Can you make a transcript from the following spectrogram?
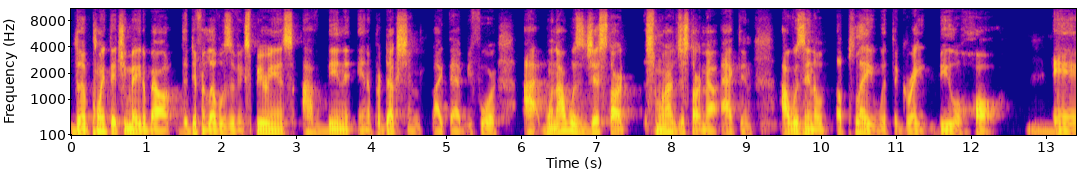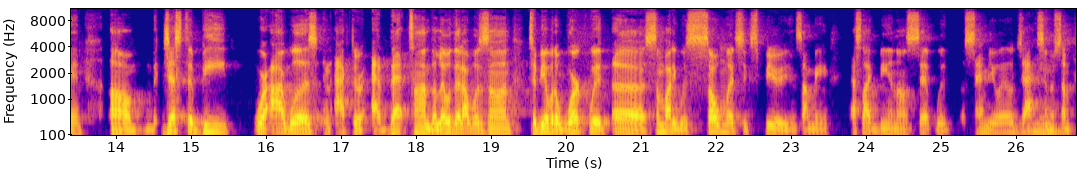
the point that you made about the different levels of experience, I've been in a production like that before. I when I was just start when I was just starting out acting, I was in a, a play with the great Bill Hall. Mm-hmm. And um, just to be where I was an actor at that time, the level that I was on, to be able to work with uh, somebody with so much experience. I mean, that's like being on set with Samuel L. Jackson mm-hmm. or something.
